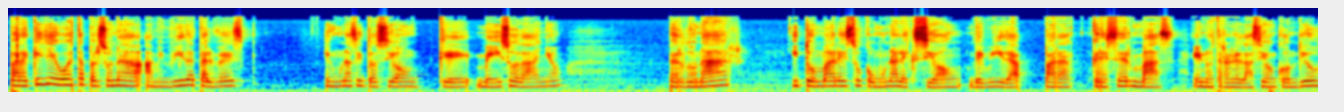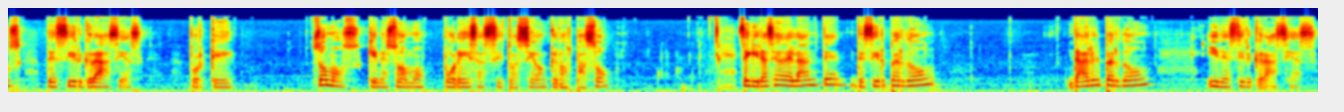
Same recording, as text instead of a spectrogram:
¿Para qué llegó esta persona a mi vida tal vez en una situación que me hizo daño? Perdonar y tomar eso como una lección de vida para crecer más en nuestra relación con Dios, decir gracias, porque somos quienes somos por esa situación que nos pasó seguir hacia adelante, decir perdón, dar el perdón y decir gracias.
